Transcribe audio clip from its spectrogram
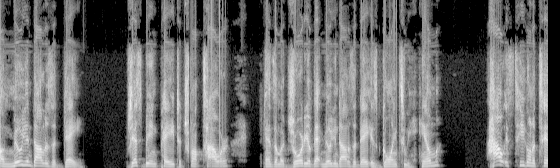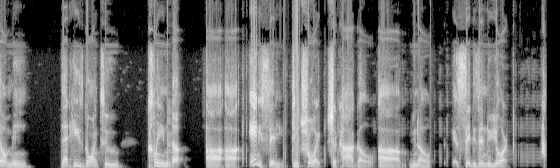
a million dollars a day just being paid to Trump Tower, and the majority of that million dollars a day is going to him. How is he going to tell me that he's going to clean up uh, uh, any city, Detroit, Chicago, um, you know, cities in New York. H-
